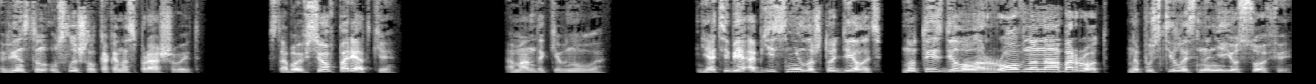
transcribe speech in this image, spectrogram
Винстон услышал, как она спрашивает. «С тобой все в порядке?» Аманда кивнула. «Я тебе объяснила, что делать», но ты сделала ровно наоборот», — напустилась на нее Софи.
